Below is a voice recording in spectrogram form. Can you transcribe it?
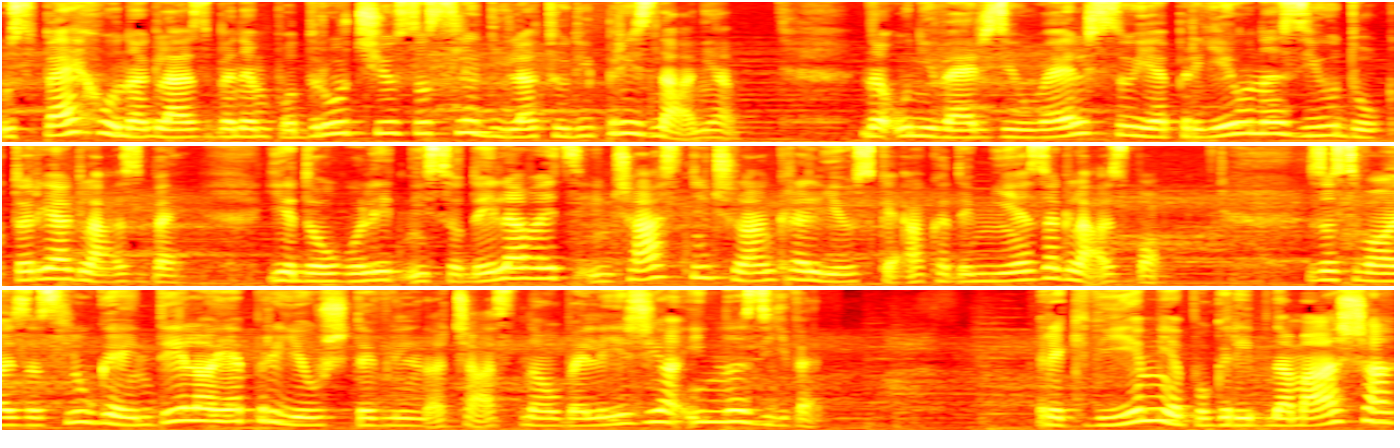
Uspehu na glasbenem področju so sledila tudi priznanja. Na Univerzi v Walesu je prijel naziv doktorja glasbe. Je dolgoletni sodelavec in častni član Kraljevske akademije za glasbo. Za svoje zasluge in delo je prijel številna častna obeležja in nazive. Rekvijem je pogrebna maša,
